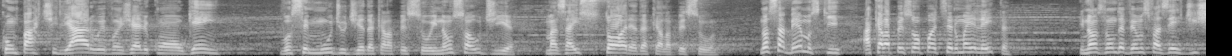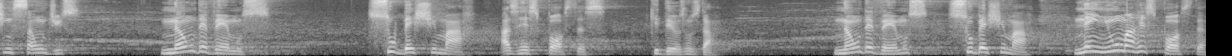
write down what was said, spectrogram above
compartilhar o Evangelho com alguém, você mude o dia daquela pessoa, e não só o dia, mas a história daquela pessoa. Nós sabemos que aquela pessoa pode ser uma eleita, e nós não devemos fazer distinção disso. Não devemos subestimar as respostas que Deus nos dá. Não devemos subestimar nenhuma resposta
